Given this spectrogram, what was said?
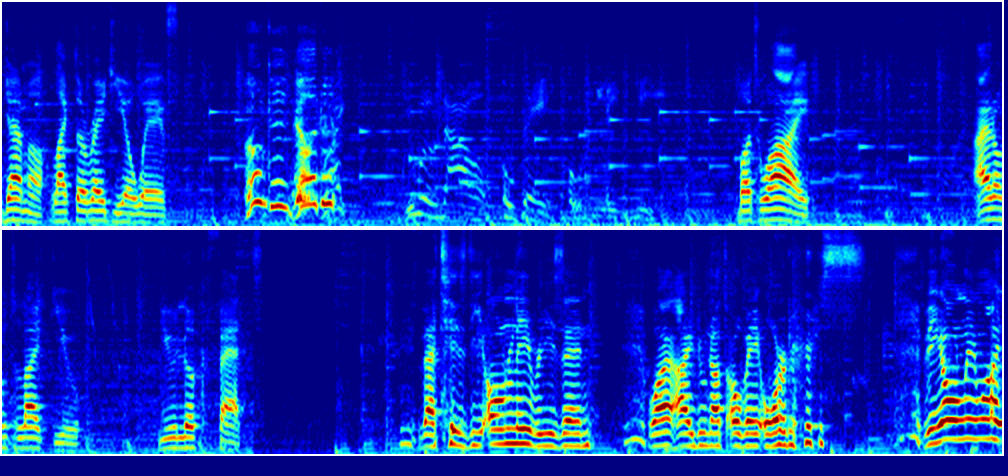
Gamma, like the radio wave. Okay, got it. You will now obey only me. But why? I don't like you. You look fat. That is the only reason why I do not obey orders. the only one!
